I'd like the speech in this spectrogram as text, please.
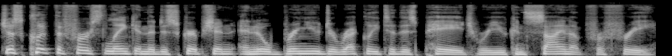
Just click the first link in the description and it'll bring you directly to this page where you can sign up for free.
